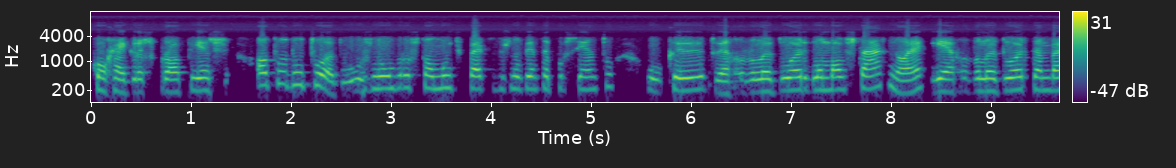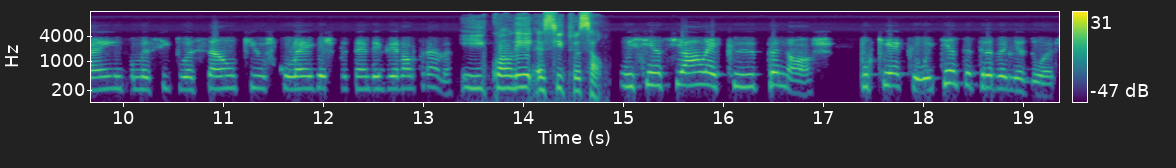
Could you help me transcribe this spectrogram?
com regras próprias. Ao todo o todo, os números estão muito perto dos 90%, o que é revelador de um mal-estar, não é? E é revelador também de uma situação que os colegas pretendem ver alterada. E qual é a situação? O essencial é que, para nós, porque é que 80 trabalhadores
